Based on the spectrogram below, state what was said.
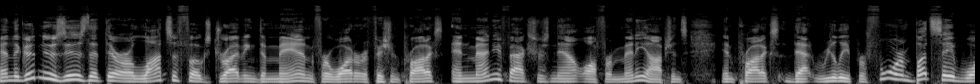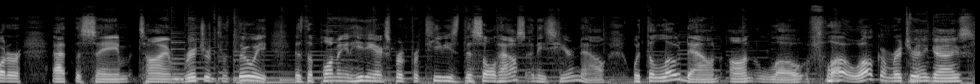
And the good news is that there are lots of folks driving demand for water efficient products, and manufacturers now offer many options in products that really perform but save water at the same time. Richard Trethewey is the plumbing and heating expert for TV's This Old House, and he's here now with the lowdown on low flow. Welcome, Richard. Hey, guys.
